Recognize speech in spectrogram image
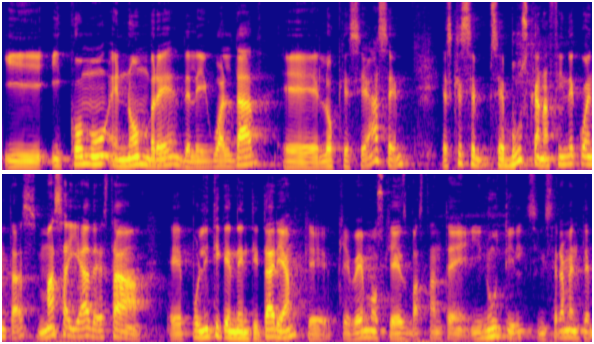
Y, cómo en nombre de la igualdad eh, lo que se hace es que se, buscan a fin de cuentas, más allá de esta eh, política identitaria, que, vemos que es bastante inútil, sinceramente,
